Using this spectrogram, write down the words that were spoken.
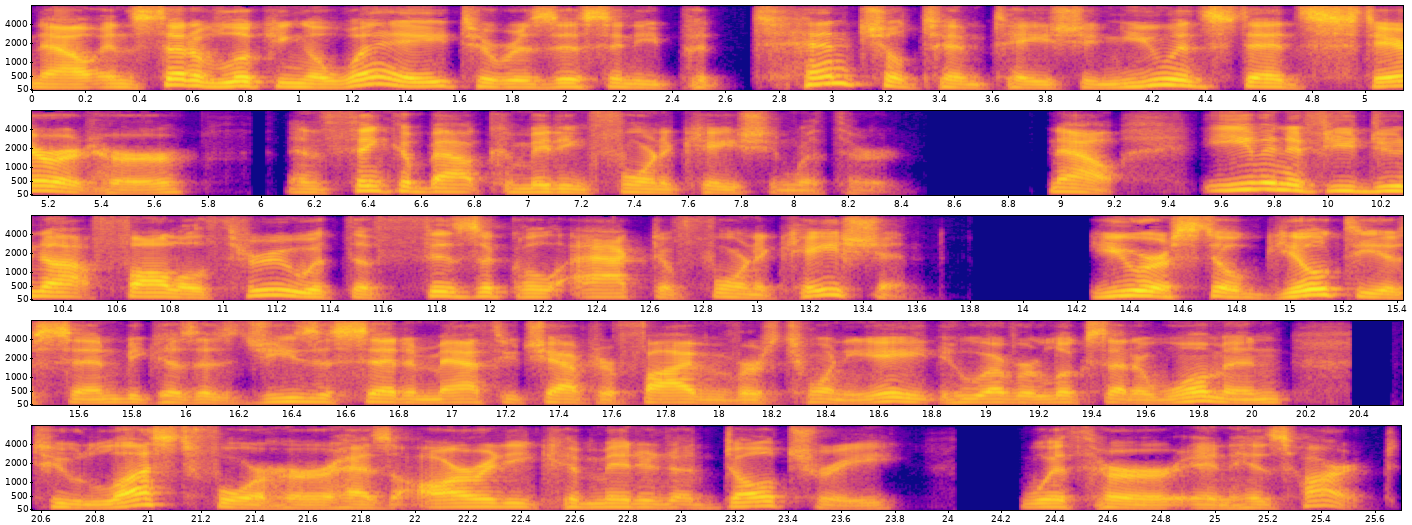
now instead of looking away to resist any potential temptation you instead stare at her and think about committing fornication with her now even if you do not follow through with the physical act of fornication you are still guilty of sin because as Jesus said in Matthew chapter 5 and verse 28, whoever looks at a woman to lust for her has already committed adultery with her in his heart.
